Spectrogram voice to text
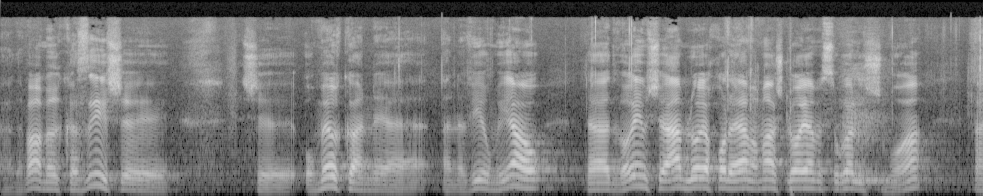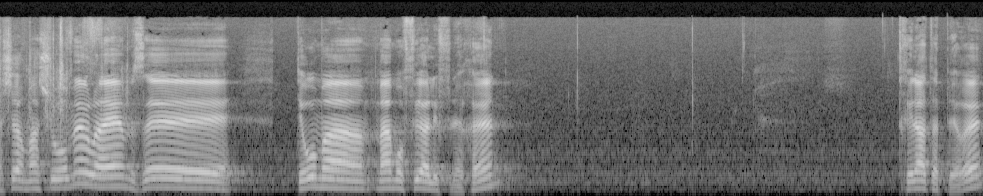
הדבר המרכזי ש... שאומר כאן אה, הנביא ירמיהו, זה הדברים שהעם לא יכול היה ממש, לא היה מסוגל לשמוע, כאשר מה שהוא אומר להם זה, תראו מה, מה מופיע לפני כן. תחילת הפרק.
